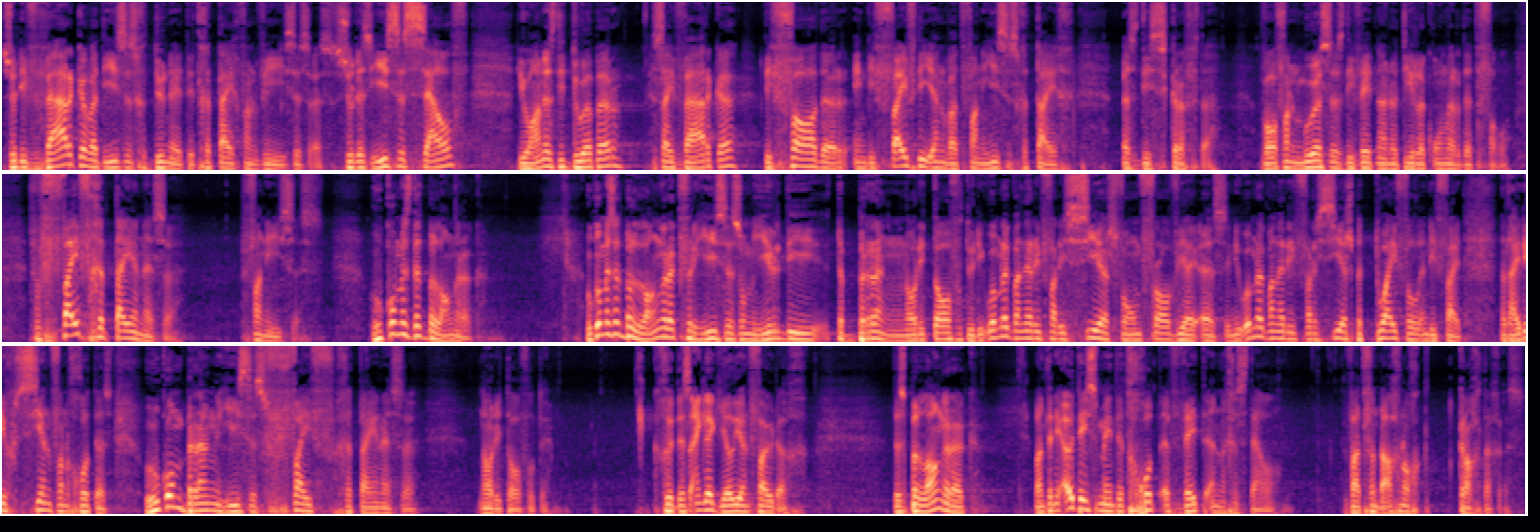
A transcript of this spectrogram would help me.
So die werke wat Jesus gedoen het, het getuig van wie Jesus is. So dis Jesus self, Johannes die Doper, sy werke, die Vader en die vyfde een wat van Jesus getuig is die skrifte waarvan Moses die wet nou natuurlik onder dit val. So vyf getuienisse van Jesus. Hoekom is dit belangrik? Hoekom is dit belangrik vir Jesus om hierdie te bring na die tafel toe? Die oomblik wanneer die Fariseërs vir hom vra wie hy is en die oomblik wanneer die Fariseërs betwyfel in die feit dat hy die seun van God is. Hoekom bring Jesus vyf getuienisse na die tafel toe? Goed, dis eintlik heel eenvoudig. Dis belangrik want in die Ou Testament het God 'n wet ingestel wat vandag nog kragtig is.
